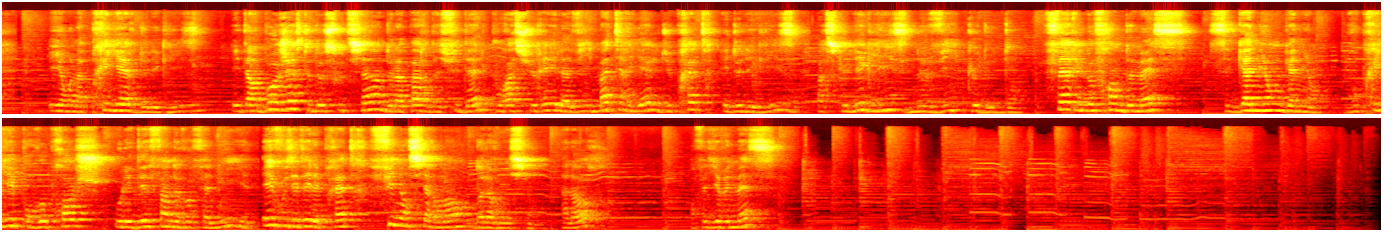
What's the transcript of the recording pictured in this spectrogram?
et en la prière de l'Église, et d'un beau geste de soutien de la part des fidèles pour assurer la vie matérielle du prêtre et de l'Église, parce que l'Église ne vit que dedans. Faire une offrande de messe, c'est gagnant-gagnant. Vous priez pour vos proches ou les défunts de vos familles, et vous aidez les prêtres financièrement dans leur mission. Alors, on fait dire une messe?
